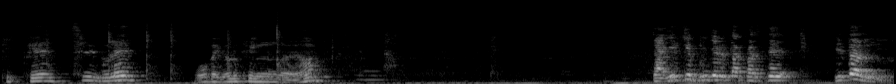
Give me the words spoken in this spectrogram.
BQ의 7분의 500, 요렇게 읽는 거예요. 네, 자, 이렇게 문제를 딱 봤을 때, 일단,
